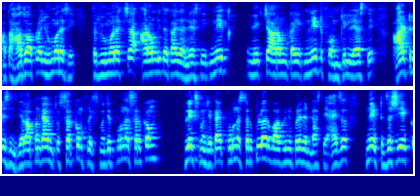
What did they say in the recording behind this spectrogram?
आता हा जो आपला ह्युमरस आहे तर ह्युमरसच्या अराउंड इथं काय झाले असते? एक नेक नेकच्या अराउंड काही एक नेट फॉर्म केलेली असते. आर्टरीज ज्याला आपण काय म्हणतो? सर्कमफ्लेक्स म्हणजे पूर्ण सर्कम फ्लेक्स म्हणजे काय? पूर्ण सर्क्युलर बाजूने प्रेझेंट असते. ऍज अ नेट जशी एक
